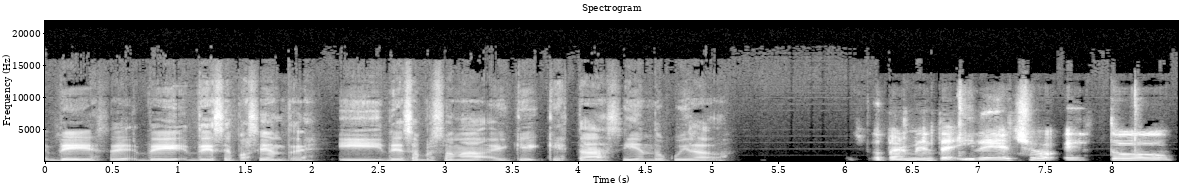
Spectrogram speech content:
de ese, de, de ese paciente y de esa persona eh, que, que está siendo cuidada. Totalmente. Y de hecho, esto,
